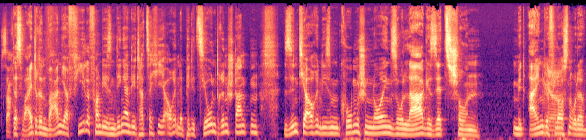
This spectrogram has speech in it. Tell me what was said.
Sachen. Des Weiteren waren ja viele von diesen Dingern, die tatsächlich auch in der Petition drin standen, sind ja auch in diesem komischen neuen Solargesetz schon mit eingeflossen ja. oder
